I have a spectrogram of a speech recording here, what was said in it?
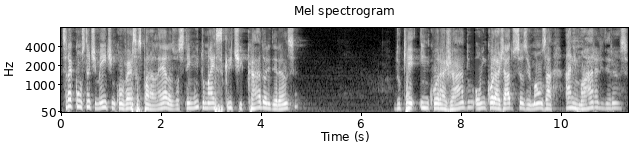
Será que constantemente em conversas paralelas você tem muito mais criticado a liderança do que encorajado ou encorajado seus irmãos a animar a liderança?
